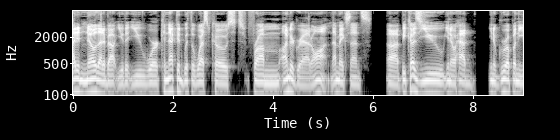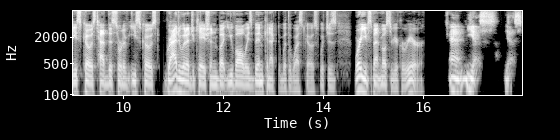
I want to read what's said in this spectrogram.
I didn't know that about you that you were connected with the West Coast from undergrad on. That makes sense. Uh, because you, you know, had, you know, grew up on the East Coast, had this sort of East Coast graduate education, but you've always been connected with the West Coast, which is where you've spent most of your career. And yes, yes.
